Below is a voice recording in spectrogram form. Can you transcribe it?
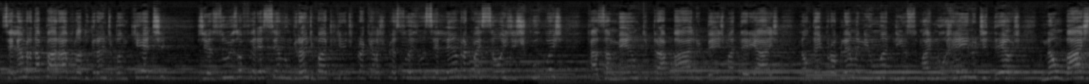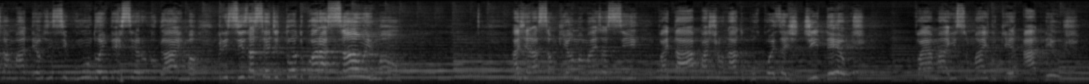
Você lembra da parábola do grande banquete? Jesus oferecendo um grande banquete para aquelas pessoas. Você lembra quais são as desculpas? Casamento, trabalho, bens materiais. Não tem problema nenhuma nisso, mas no reino de Deus não basta amar Deus em segundo ou em terceiro lugar, irmão. Precisa ser de todo o coração, irmão. A geração que ama mais a si vai estar tá apaixonado por coisas de Deus. Vai amar isso mais do que a Deus.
